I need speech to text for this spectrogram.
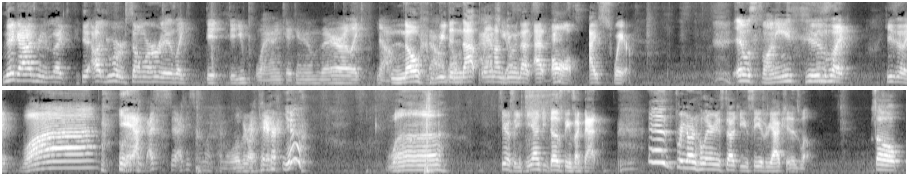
Nick asked me, like, yeah, you were somewhere. It was like, did did you plan on kicking him there? I like, no. No, No, we that did not plan on doing that at all. I swear. It was funny. He was Mhm. like, he's like, what? Yeah. I just, I just sound like him a little bit right there. Yeah. What? Seriously, he actually does things like that. It's pretty darn hilarious to actually see his reaction as well. So,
